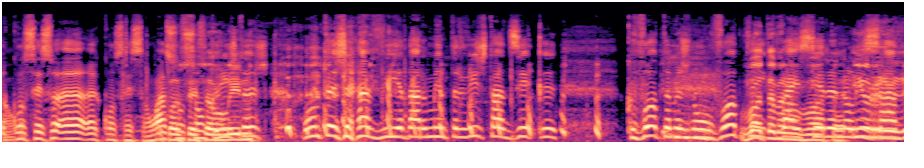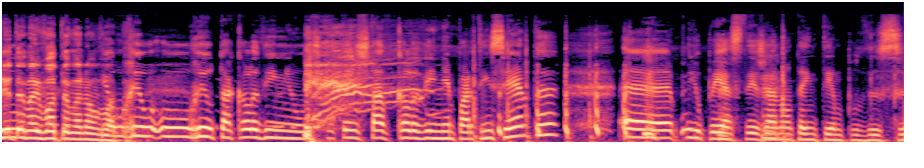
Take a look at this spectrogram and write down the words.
não. a Conceição, a, a Conceição A Assunção Conceição Cristas ontem já havia dar uma entrevista a dizer que, que vota, mas não vota, e Vota, que mas vai não ser vota. analisado. E o Rio também vota, mas não E o vota. Rio, o Rio está caladinho, tem estado caladinho em parte incerta. eh, e o PSD já não tem tempo de se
